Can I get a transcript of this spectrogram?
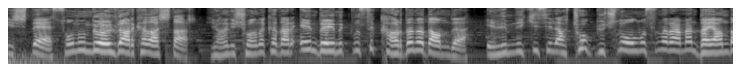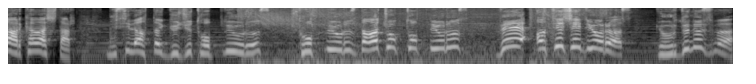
İşte sonunda öldü arkadaşlar. Yani şu ana kadar en dayanıklısı kardan adamdı. Elimdeki silah çok güçlü olmasına rağmen dayandı arkadaşlar. Bu silahta gücü topluyoruz, topluyoruz, daha çok topluyoruz ve ateş ediyoruz. Gördünüz mü?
